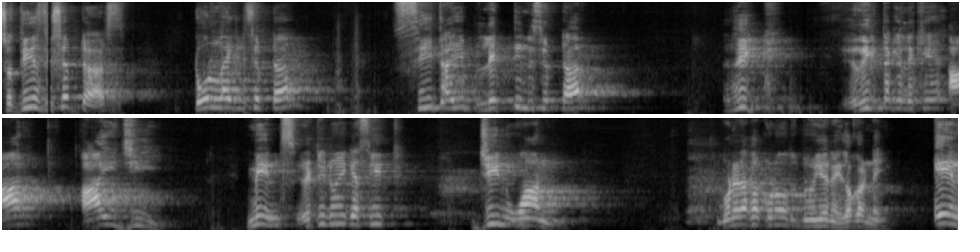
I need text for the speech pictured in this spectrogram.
So these receptors toll like receptor, C type lectin receptor, RIG. রিগটাকে লেখে R I G. Means retinoic acid gene one. মনে রাখার কোনো ইয়ে নেই দরকার নেই। এন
